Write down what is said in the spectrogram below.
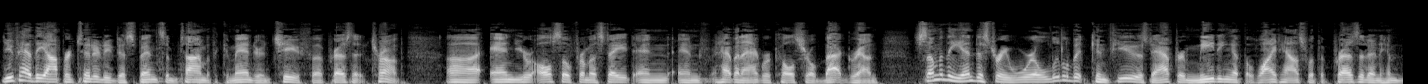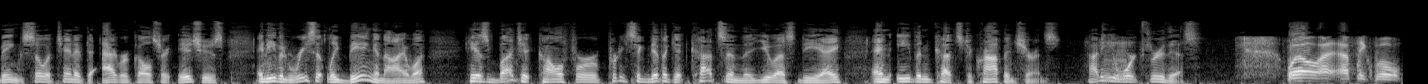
You've had the opportunity to spend some time with the Commander in Chief, uh, President Trump, uh, and you're also from a state and and have an agricultural background. Some of the industry were a little bit confused after meeting at the White House with the president, him being so attentive to agriculture issues, and even recently being in Iowa. His budget called for pretty significant cuts in the USDA and even cuts to crop insurance. How do you mm-hmm. work through this? Well, I, I think we'll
